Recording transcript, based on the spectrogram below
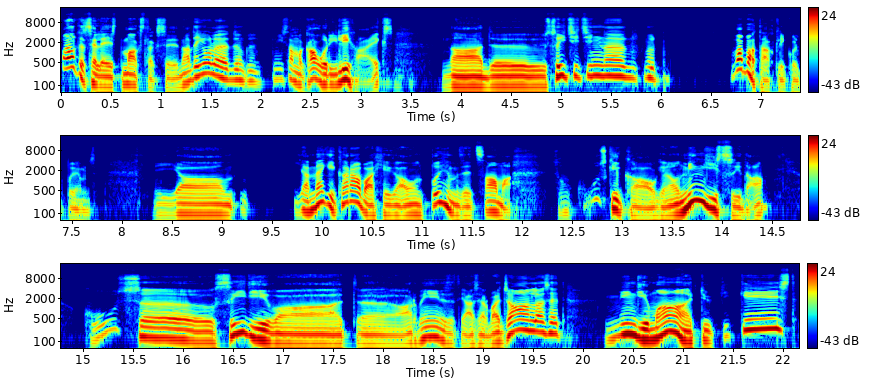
palka selle eest makstakse, nad ei ole nagu niisama kauriliha, eks. Nad sõitsid sinna vabatahtlikult põhimõtteliselt. ja, ja Mägi-Karabahhiga on põhimõtteliselt sama. see on kuskil kaugel, on mingi sõda, kus äh, sõdivad äh, armeenlased ja aserbaidžaanlased mingi maatükikest,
